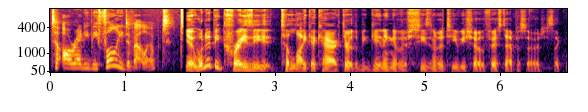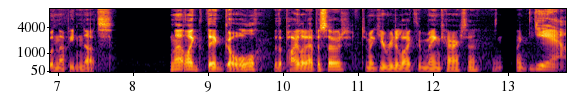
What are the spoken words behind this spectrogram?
to already be fully developed Yeah, wouldn't it be crazy to like a character at the beginning of a season of a TV show, the first episode? It's like, wouldn't that be nuts? Isn't that like their goal with a pilot episode to make you really like the main character? Like, Yeah.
